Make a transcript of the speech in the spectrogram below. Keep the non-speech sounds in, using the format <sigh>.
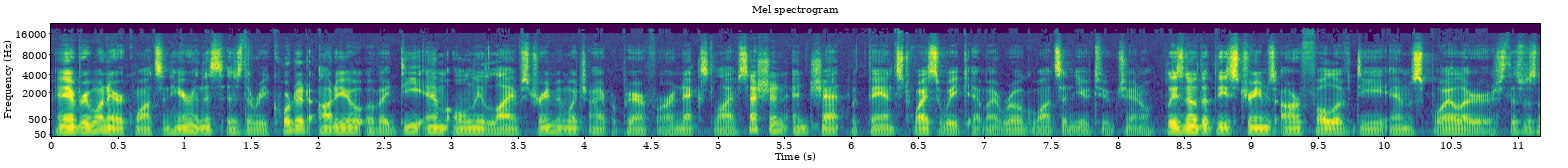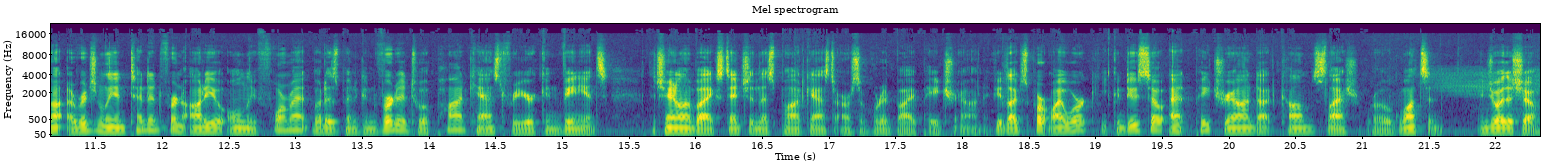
Hey everyone, Eric Watson here, and this is the recorded audio of a DM only live stream in which I prepare for our next live session and chat with fans twice a week at my Rogue Watson YouTube channel. Please note that these streams are full of DM spoilers. This was not originally intended for an audio only format, but has been converted to a podcast for your convenience. The channel and by extension this podcast are supported by Patreon. If you'd like to support my work, you can do so at patreon.com slash rogue watson. Enjoy the show.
